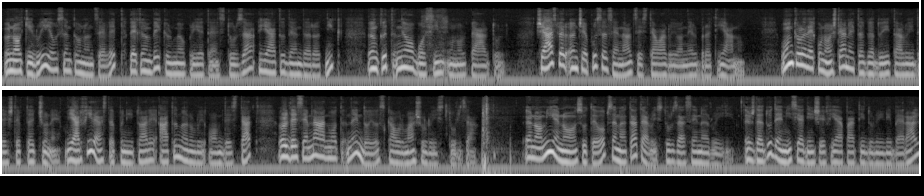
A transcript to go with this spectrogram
În ochii lui eu sunt un înțelept, pe când vechiul meu prieten Sturza e atât de îndărătnic, încât ne obosim unul pe altul. Și astfel început să se înalțe steaua lui Ionel Brătianu. Unchiul recunoștea netăgăduita lui deșteptăciune, iar firea stăpânitoare a tânărului om de stat îl desemna în mod neîndoios ca urmașul lui Sturza. În 1908, sănătatea lui Sturza se nărui. Își dădu demisia din șefia Partidului Liberal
